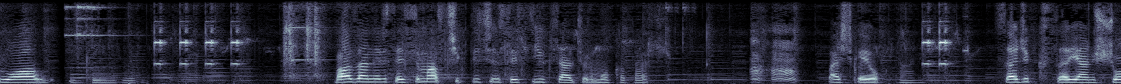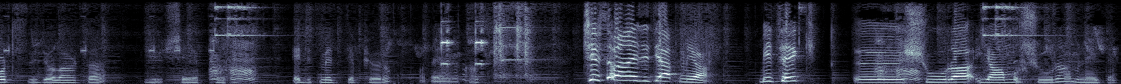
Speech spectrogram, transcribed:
Doğal izleyin diyorum. Bazenleri sesim az çıktığı için sesi yükseltiyorum o kadar. Başka yok yani. Sadece kısa yani shorts videolarda şey yapıyorum. Edit medit yapıyorum. O da yani az. Kimse bana edit yapmıyor. Bir tek e, Şura, Yağmur Şura mı neydi?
